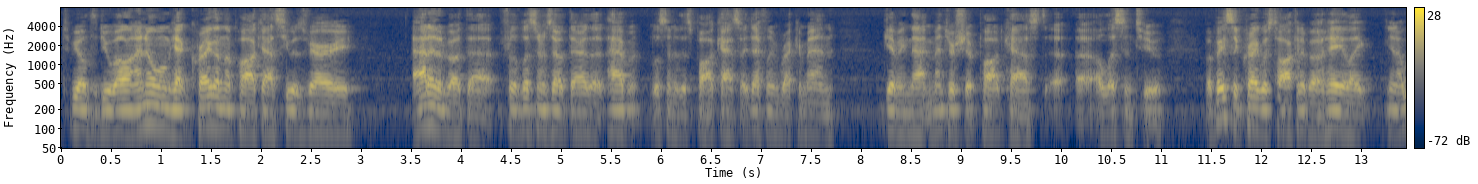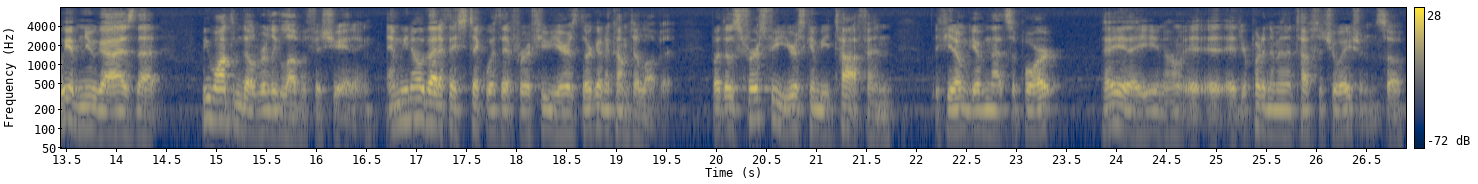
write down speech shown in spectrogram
to be able to do well. And I know when we had Craig on the podcast, he was very adamant about that. For the listeners out there that haven't listened to this podcast, I definitely recommend giving that mentorship podcast a, a listen to. But basically, Craig was talking about, hey, like, you know, we have new guys that we want them to really love officiating. And we know that if they stick with it for a few years, they're going to come to love it. But those first few years can be tough. And if you don't give them that support, hey, they, you know, it, it, you're putting them in a tough situation. So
